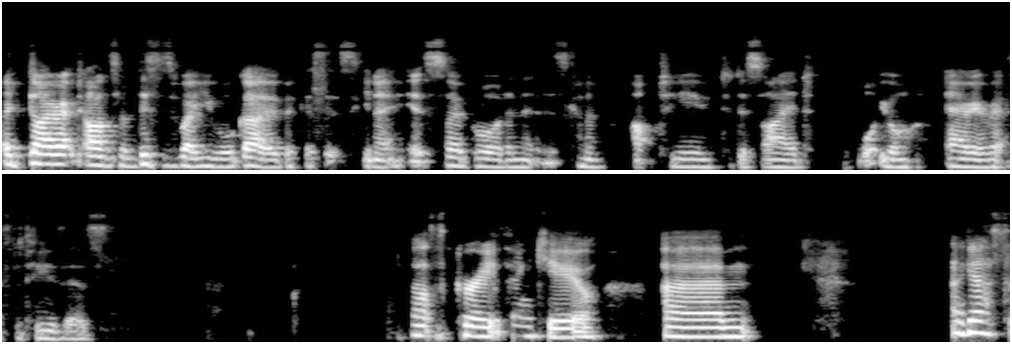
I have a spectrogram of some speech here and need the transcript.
a, direct answer of this is where you will go because it's you know it's so broad and it's kind of up to you to decide what your area of expertise is. That's great, thank you. Um, I guess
